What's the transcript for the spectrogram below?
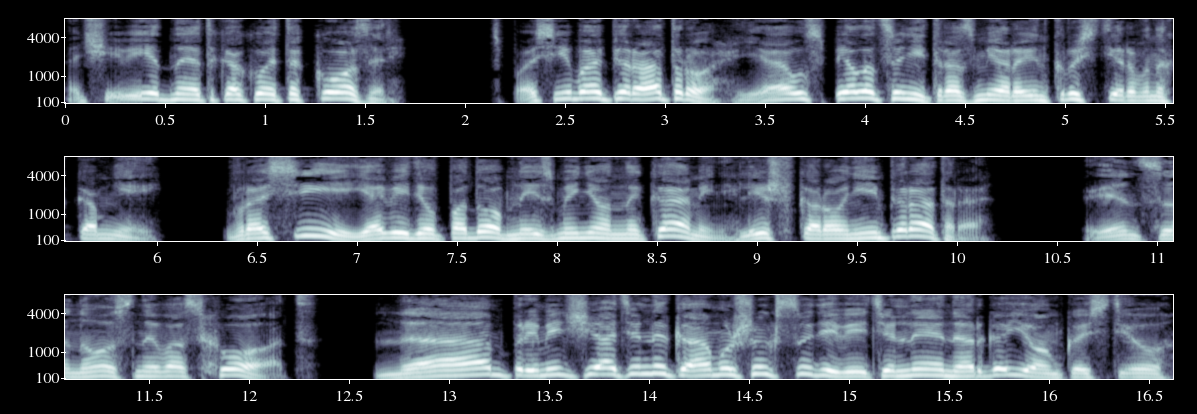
Очевидно, это какой-то козырь. Спасибо оператору, я успел оценить размеры инкрустированных камней. В России я видел подобный измененный камень лишь в короне императора. «Венценосный восход», «Да, примечательный камушек с удивительной энергоемкостью.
